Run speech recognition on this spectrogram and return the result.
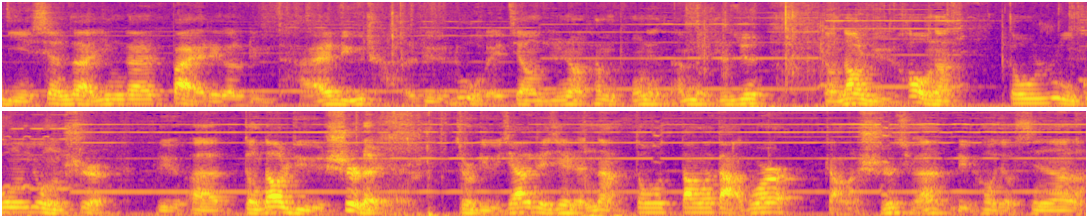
你现在应该拜这个吕台、吕产、吕禄为将军，让他们统领南北之军。等到吕后呢，都入宫用事，吕呃，等到吕氏的人，就是吕家的这些人呢，都当了大官儿，掌了实权，吕后就心安了，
